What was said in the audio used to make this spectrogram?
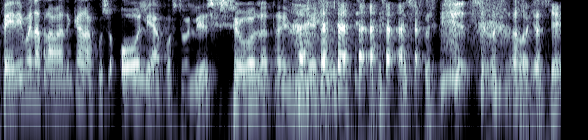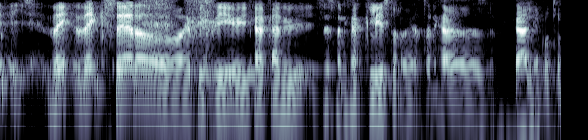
περίμενα πραγματικά να ακούσω όλη η αποστολή σε όλα τα email. Όχι, και δεν, δεν ξέρω, επειδή είχα κάνει, τον είχα κλείσει το τον είχα βγάλει από το,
